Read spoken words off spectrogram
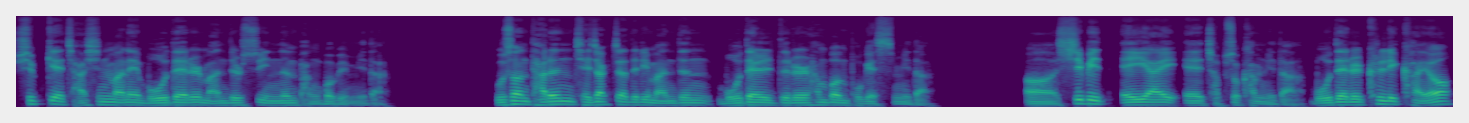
쉽게 자신만의 모델을 만들 수 있는 방법입니다. 우선 다른 제작자들이 만든 모델들을 한번 보겠습니다. 어, Cbit AI에 접속합니다. 모델을 클릭하여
